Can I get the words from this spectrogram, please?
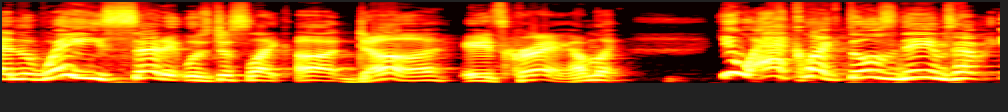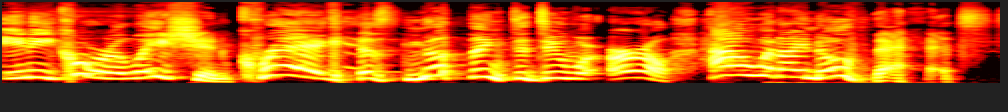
And the way he said it was just like, "Uh, duh, it's Craig." I'm like, "You act like those names have any correlation. Craig has nothing to do with Earl. How would I know that?"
